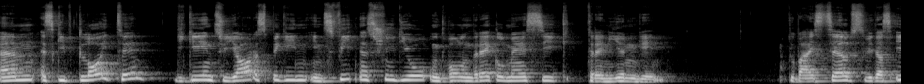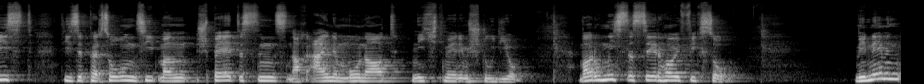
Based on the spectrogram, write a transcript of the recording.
Ähm, es gibt Leute, die gehen zu Jahresbeginn ins Fitnessstudio und wollen regelmäßig trainieren gehen. Du weißt selbst, wie das ist. Diese Person sieht man spätestens nach einem Monat nicht mehr im Studio. Warum ist das sehr häufig so? Wir nehmen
